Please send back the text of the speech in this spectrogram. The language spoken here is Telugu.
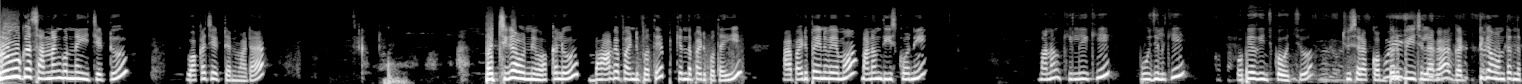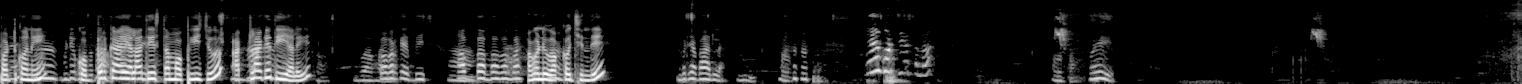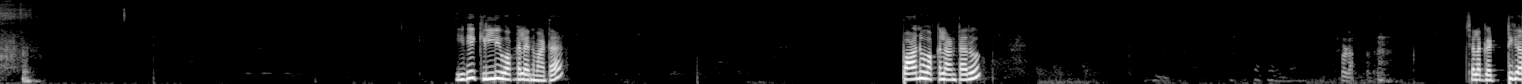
పొడుగ్గా సన్నంగా ఉన్న ఈ చెట్టు ఒక చెట్టు అనమాట పచ్చిగా ఉన్న ఒక్కలు బాగా పండిపోతే కింద పడిపోతాయి. ఆ పడిపోయినవేమో మనం తీసుకొని మనం కిల్లికి పూజలకి ఉపయోగించుకోవచ్చు. చూసారా? కొబ్బరి పీచులాగా గట్టిగా ఉంటుంది పట్టుకొని. కొబ్బరికాయ ఎలా తీస్తామో పీచు అట్లాగే తీయాలి. కొబ్బరికాయ బాబా అగోండి ఒక్క వచ్చింది. ఇవే కిల్లి ఒక్కలు అనమాట పాను ఒక్కలు అంటారు. చాలా గట్టిగా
